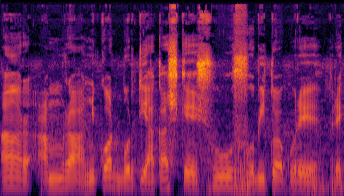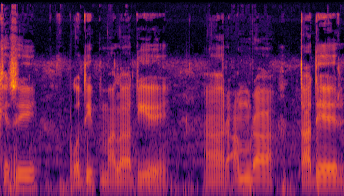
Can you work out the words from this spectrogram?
আর আমরা নিকটবর্তী আকাশকে সুশোভিত করে রেখেছি প্রদীপমালা দিয়ে আর আমরা তাদের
